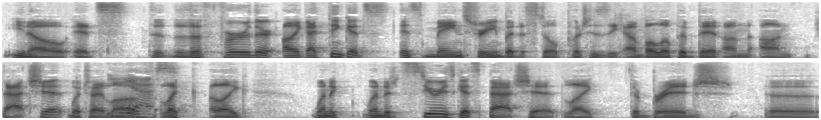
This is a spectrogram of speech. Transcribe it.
you know it's the, the, the further like I think it's it's mainstream, but it still pushes the envelope a bit on on batshit, which I love. Yes. Like like when a, when a series gets batshit, like the bridge, uh,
